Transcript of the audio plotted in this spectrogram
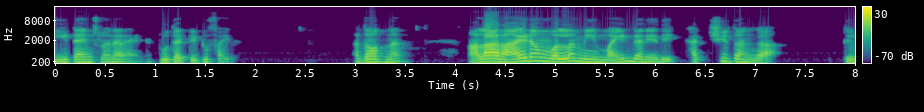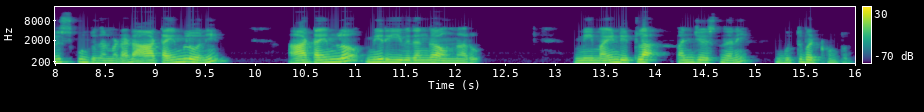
ఈ టైమ్స్లోనే రాయండి. Two thirty to five. అర్థమవుతుందా? అలా రాయడం వల్ల మీ మైండ్ అనేది ఖచ్చితంగా తెలుసుకుంటుంది అనమాట అంటే ఆ టైంలోని ఆ టైంలో మీరు ఈ విధంగా ఉన్నారు. మీ మైండ్ ఇట్లా పనిచేస్తుందని గుర్తుపెట్టుకుంటుంది.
